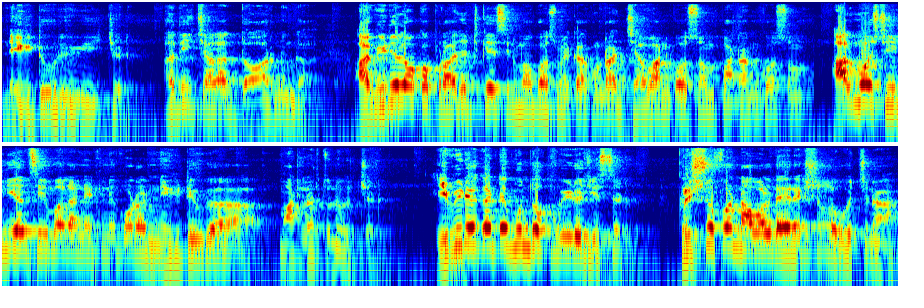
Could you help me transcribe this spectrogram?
negative review ఇచ్చాడు. అది చాలా దారుణంగా. ఆ వీడియోలో ఒక ప్రాజెక్ట్కే సినిమా కోసమే కాకుండా జవాన్ కోసం పఠాన్ కోసం ఆల్మోస్ట్ ఇండియన్ సినిమాలన్నింటినీ కూడా నెగిటివ్గా మాట్లాడుతూనే వచ్చాడు. ఈ వీడియో కంటే ముందు ఒక వీడియో చేశాడు క్రిస్టోఫర్ నవల్ డైరెక్షన్లో వచ్చిన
